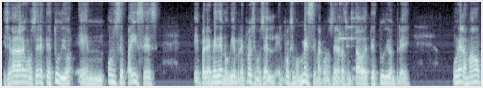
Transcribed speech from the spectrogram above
Y se va a dar a conocer este estudio en 11 países eh, para el mes de noviembre próximo. O sea, el, próximo mes se va a conocer el resultado de este estudio entre una de las más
